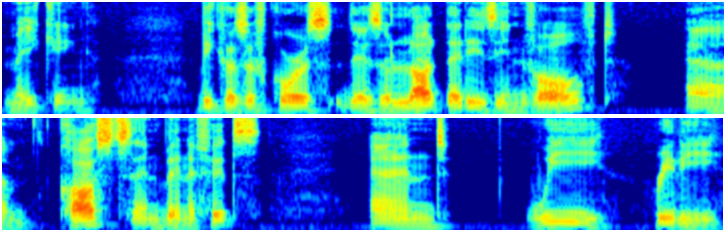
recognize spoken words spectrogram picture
making because, of course, there's a lot that is involved um, costs and benefits, and we really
